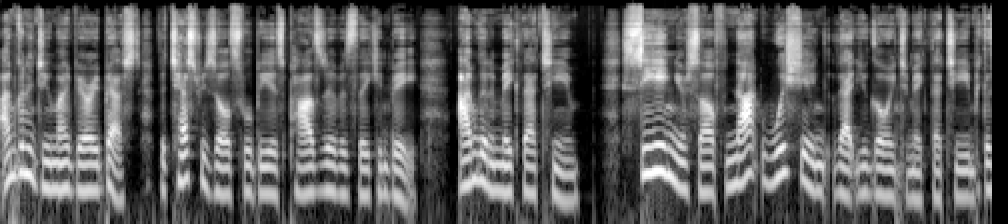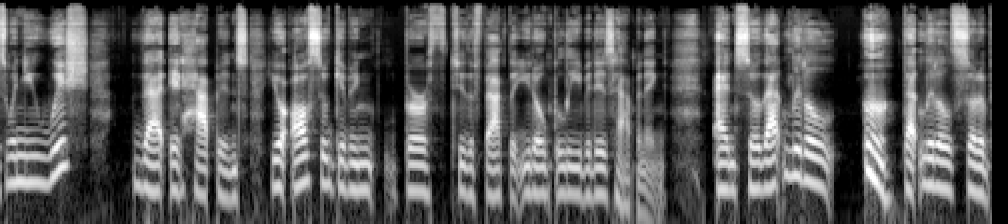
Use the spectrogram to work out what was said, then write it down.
I'm going to do my very best. The test results will be as positive as they can be. I'm going to make that team seeing yourself, not wishing that you're going to make that team, because when you wish that it happens, you're also giving birth to the fact that you don't believe it is happening. And so that little, uh, that little sort of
